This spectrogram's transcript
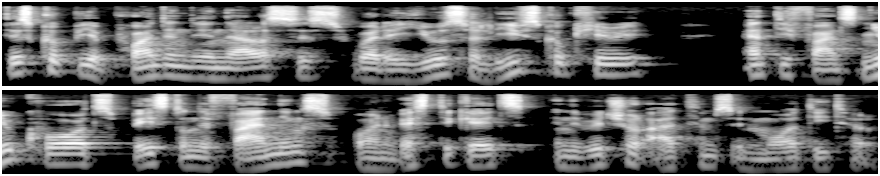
This could be a point in the analysis where the user leaves Kokiri and defines new cohorts based on the findings or investigates individual items in more detail.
